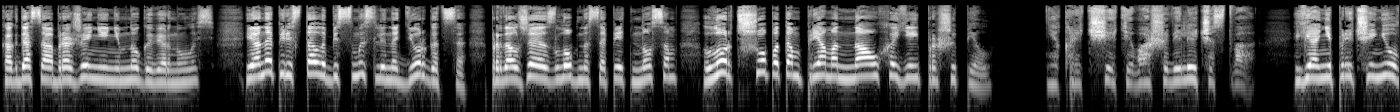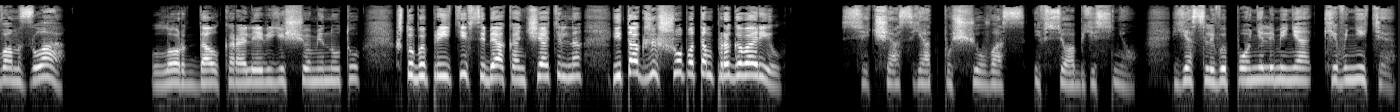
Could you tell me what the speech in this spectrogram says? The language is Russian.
Когда соображение немного вернулось, и она перестала бессмысленно дергаться, продолжая злобно сопеть носом, лорд шепотом прямо на ухо ей прошипел. «Не кричите, ваше величество! Я не причиню вам зла!» Лорд дал королеве еще минуту, чтобы прийти в себя окончательно, и также шепотом проговорил. «Сейчас я отпущу вас и все объясню. Если вы поняли меня, кивните».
